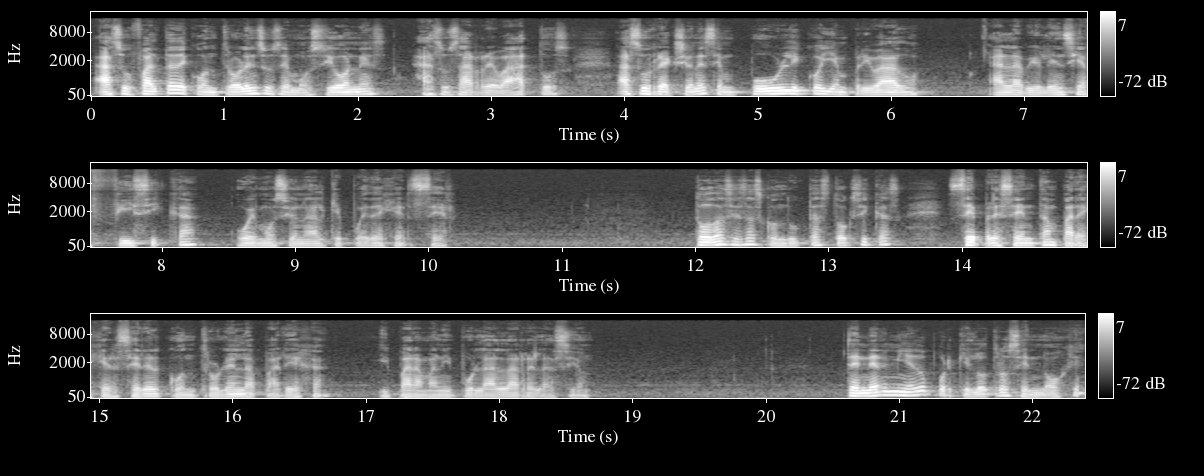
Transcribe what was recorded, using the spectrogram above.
a su falta de control en sus emociones, a sus arrebatos, a sus reacciones en público y en privado, a la violencia física o emocional que puede ejercer. Todas esas conductas tóxicas se presentan para ejercer el control en la pareja y para manipular la relación. Tener miedo porque el otro se enoje,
